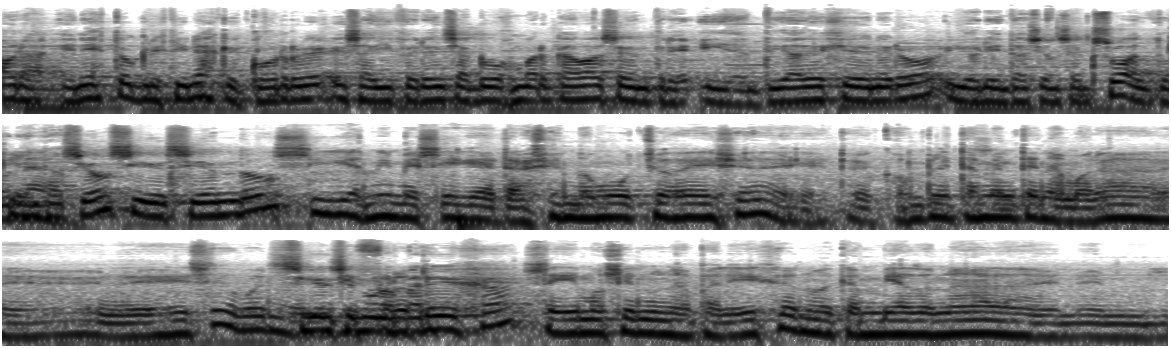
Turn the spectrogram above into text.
Ahora, en esto, Cristina, es que corre esa diferencia que vos marcabas entre identidad de género y orientación sexual. ¿Tu Claro. orientación sigue siendo? Sí, a mí me sigue atrayendo mucho ella, estoy completamente enamorada de, de ella. Bueno, ¿Siguen siendo una pareja? Seguimos siendo una pareja, no ha cambiado nada en,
